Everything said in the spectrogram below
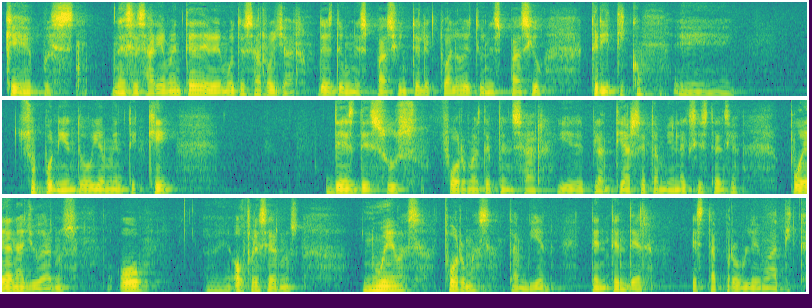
que pues necesariamente debemos desarrollar desde un espacio intelectual o desde un espacio crítico, eh, suponiendo obviamente que desde sus formas de pensar y de plantearse también la existencia puedan ayudarnos o eh, ofrecernos nuevas formas también de entender esta problemática.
